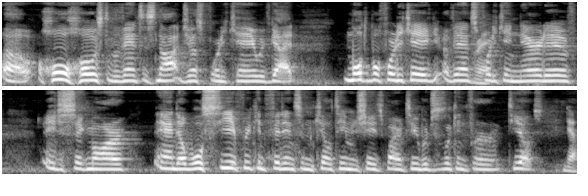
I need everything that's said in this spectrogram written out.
uh, a whole host of events. It's not just 40K. We've got multiple 40K events, Right. 40K narrative, Age of Sigmar, and uh, we'll see if we can fit in some Kill Team and Shadespire too. We're just looking for TOs. Yeah.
